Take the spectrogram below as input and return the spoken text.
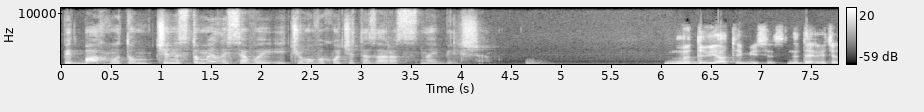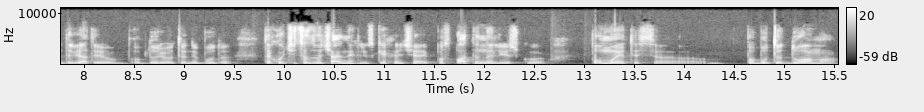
під Бахмутом. Чи не стомилися ви і чого ви хочете зараз найбільше? Ми дев'ятий місяць, не дев'ять, а дев'ятий обдурювати не буду. Та хочеться звичайних людських речей: поспати на ліжку, помитися, побути вдома,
